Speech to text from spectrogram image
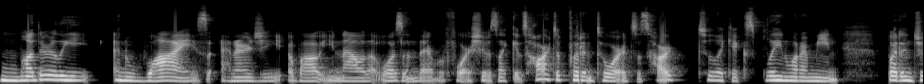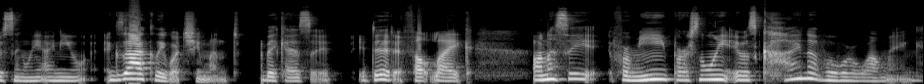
motherly and wise energy about you now that wasn't there before. She was like, it's hard to put into words. It's hard to like explain what I mean. But interestingly, I knew exactly what she meant because it it did. It felt like honestly, for me personally, it was kind of overwhelming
